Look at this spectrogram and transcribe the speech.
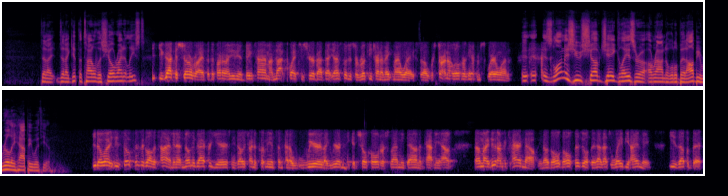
Did I did I get the title of the show right at least? You got the show right, but the part about needing a big time, I'm not quite too sure about that. Yeah, I'm still just a rookie trying to make my way. So we're starting all over again from square one. As long as you shove Jay Glazer around a little bit, I'll be really happy with you. You know what? He's so physical all the time, and I've known the guy for years, and he's always trying to put me in some kind of weird, like rear naked chokehold or slam me down and tap me out. And I'm like, dude, I'm retired now. You know, the whole the whole physical thing that, that's way behind me. Ease up a bit.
